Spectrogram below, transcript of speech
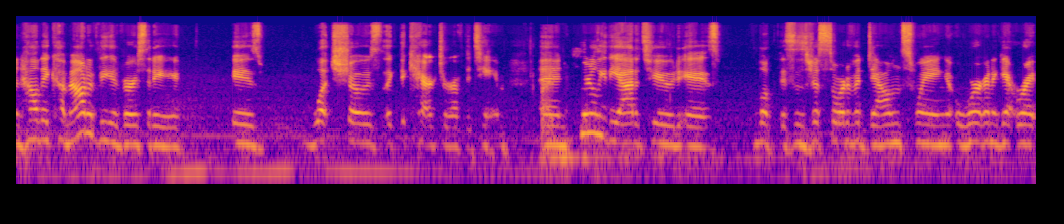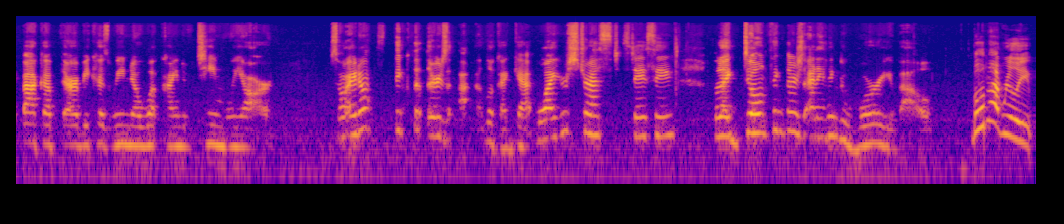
and how they come out of the adversity is what shows like the character of the team. And clearly, the attitude is, look, this is just sort of a downswing. We're going to get right back up there because we know what kind of team we are. So I don't think that there's. uh, Look, I get why you're stressed, Stacy, but I don't think there's anything to worry about. Well, I'm not really.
